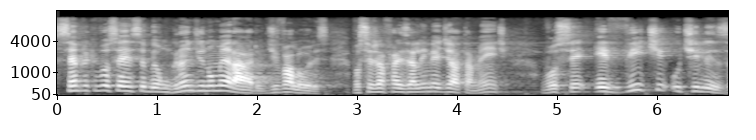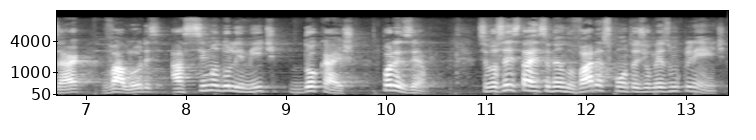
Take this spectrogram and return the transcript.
Sempre que você receber um grande numerário de valores, você já faz ela imediatamente, você evite utilizar valores acima do limite do caixa. Por exemplo, se você está recebendo várias contas de um mesmo cliente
